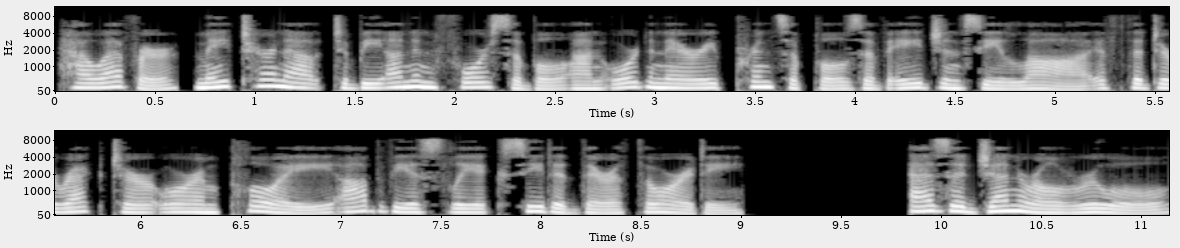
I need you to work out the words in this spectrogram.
however, may turn out to be unenforceable on ordinary principles of agency law if the director or employee obviously exceeded their authority. As a general rule,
